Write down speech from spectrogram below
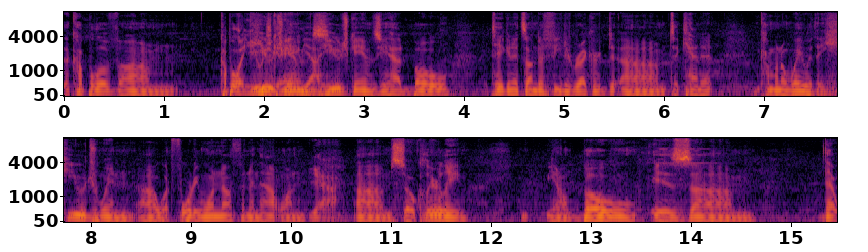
a couple of um, couple of huge, games. Yeah, huge games. You had Bow taking its undefeated record um, to Kennett, coming away with a huge win. Uh, what forty-one nothing in that one. Yeah, Um, so clearly, you know, Bow is um, that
